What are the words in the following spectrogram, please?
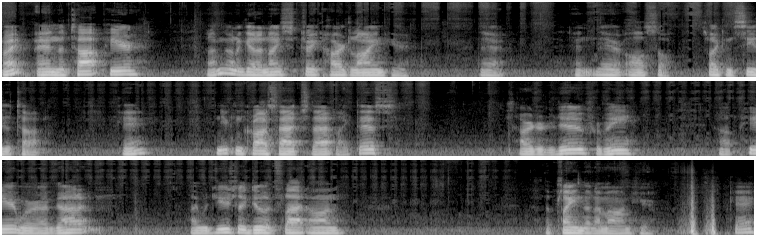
All right, and the top here, I'm gonna get a nice straight hard line here, there, and there also, so I can see the top, okay? And you can cross hatch that like this. It's harder to do for me. Up here where I've got it, I would usually do it flat on the plane that I'm on here. Okay,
